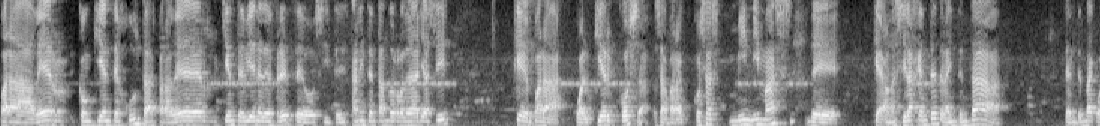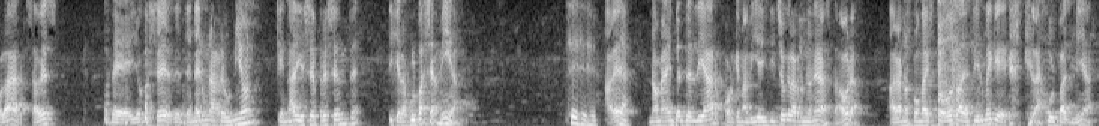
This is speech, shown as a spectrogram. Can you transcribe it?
para ver con quién te juntas, para ver quién te viene de frente o si te están intentando rodear y así, que para cualquier cosa, o sea, para cosas mínimas de que aún así la gente te la intenta, te la intenta colar, ¿sabes? De, yo qué sé, de tener una reunión, que nadie se presente y que la culpa sea mía. Sí, sí, sí. A ver, Ya. no me la intentéis liar porque me habíais dicho que la reunión era hasta ahora. Ahora nos pongáis todos a decirme que, que la culpa es mía.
